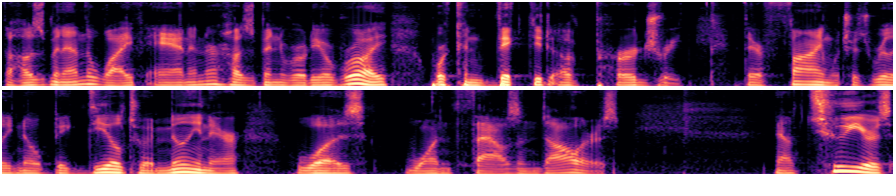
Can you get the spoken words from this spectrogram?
the husband and the wife, Anne and her husband, Rodeo Roy, were convicted of perjury. Their fine, which was really no big deal to a millionaire, was $1,000. Now, two years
